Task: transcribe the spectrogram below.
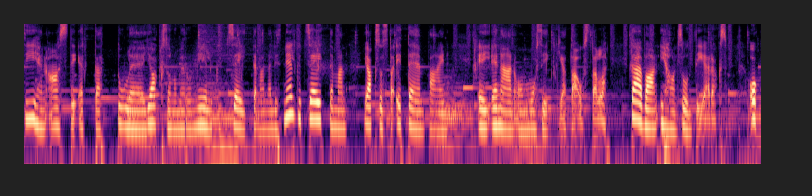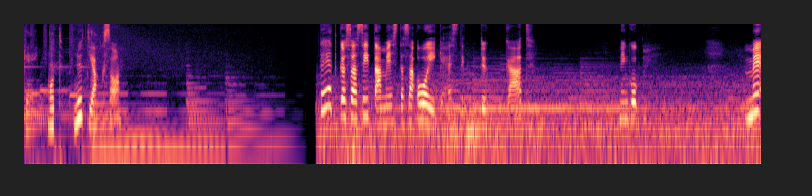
siihen asti, että tulee jakso numero 47. Eli 47 jaksosta eteenpäin ei enää ole musiikkia taustalla. Tää vaan ihan sun tiedoksi. Okei, mut nyt jaksoon. Teetkö sä sitä, mistä sä oikeasti tykkäät? Niinku, me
